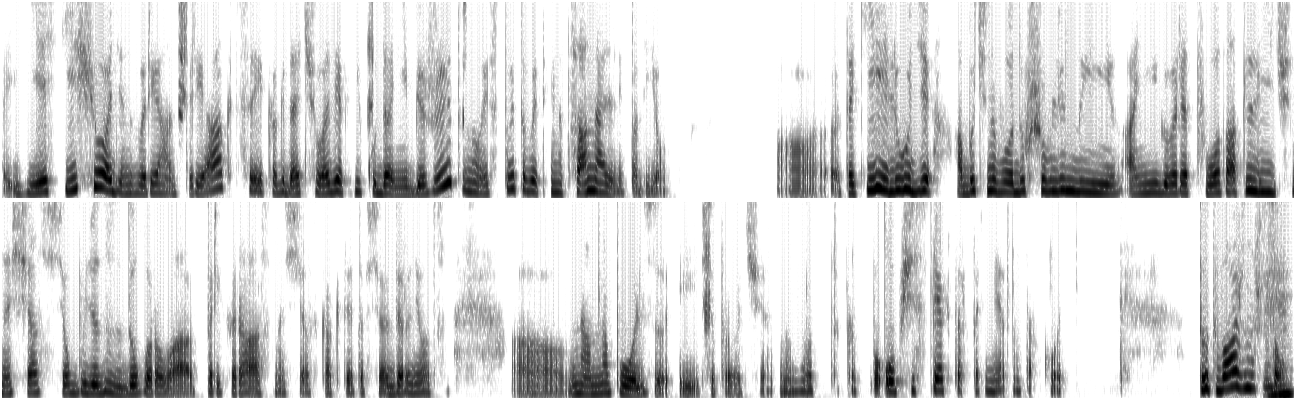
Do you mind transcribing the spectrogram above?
Есть еще один вариант реакции, когда человек никуда не бежит, но испытывает эмоциональный подъем. А, такие люди обычно воодушевлены, они говорят: "Вот отлично, щас всё будет здорово, прекрасно, щас как-то это всё обернется, а, нам на пользу" и всё прочее. Ну вот как бы общий спектр примерно такой. Тут важно что? Мгм.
